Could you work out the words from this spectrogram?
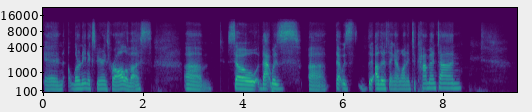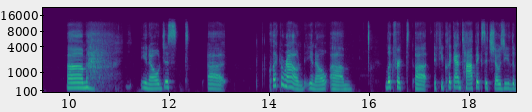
and learning experience for all of us. Um, so that was uh, that was the other thing I wanted to comment on. Um, you know, just uh, click around, you know, um, look for uh, if you click on topics it shows you the,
